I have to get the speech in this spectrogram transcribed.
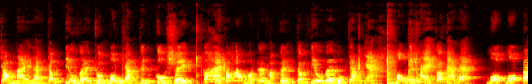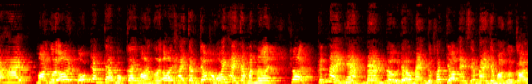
Chồng này là chống tiêu v chuẩn 400 kính Cusi có hai con ong ở trên mặt kính, chống tiêu v 400 nha. Mẫu kính này có mã là 1132 mọi người ơi 400k một cây, mọi người ơi 200 chốt, không có bán 200 anh ơi. Rồi, kính này nha, nam, nữ đều mang được hết trơn, em sẽ mang cho mọi người coi,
